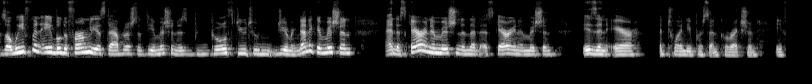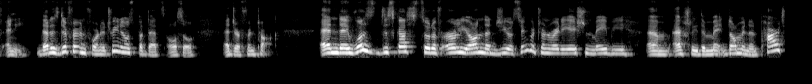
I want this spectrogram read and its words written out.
So we've been able to firmly establish that the emission is both due to geomagnetic emission and Askaryan emission, and that Askaryan emission is in air at 20% correction, if any. That is different for neutrinos, but that's also a different talk. And it was discussed sort of early on that geosynchrotron radiation may be um, actually the dominant part.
